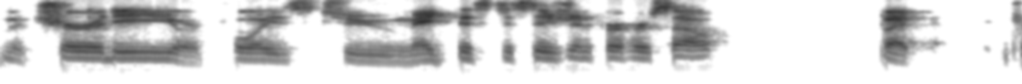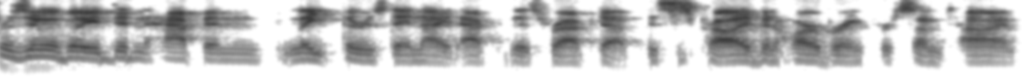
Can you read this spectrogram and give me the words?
maturity or poise to make this decision for herself, but presumably it didn't happen late Thursday night after this wrapped up. This has probably been harboring for some time.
